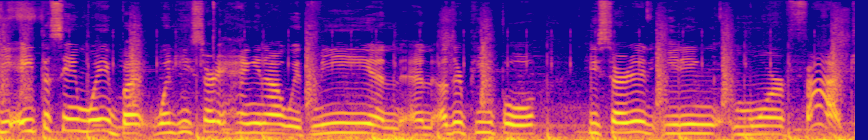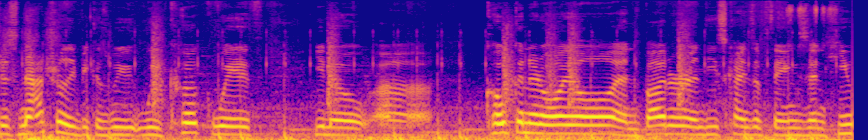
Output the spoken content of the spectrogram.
he ate the same way, but when he started hanging out with me and, and other people, he started eating more fat just naturally because we, we cook with, you know, uh, coconut oil and butter and these kinds of things, and he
